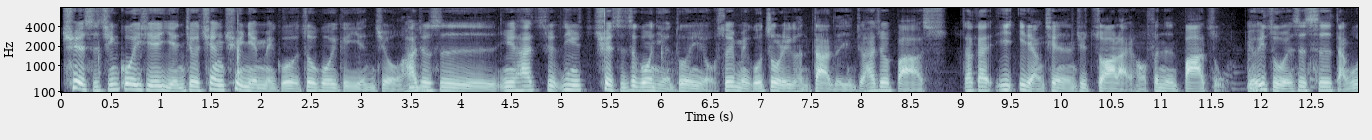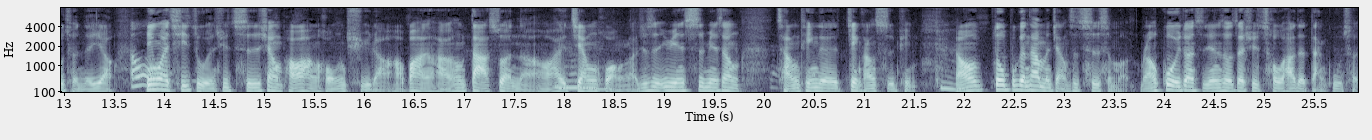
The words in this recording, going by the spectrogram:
确实经过一些研究，像去年美国有做过一个研究，他就是因为他就因为确实这个问题很多人有，所以美国做了一个很大的研究，他就把。大概一一两千人去抓来哈，分成八组，有一组人是吃胆固醇的药，另外七组人去吃像包含红曲啦哈，包含好像大蒜呐哈，还有姜黄啦，就是因为市面上常听的健康食品，然后都不跟他们讲是吃什么，然后过一段时间之后再去抽他的胆固醇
